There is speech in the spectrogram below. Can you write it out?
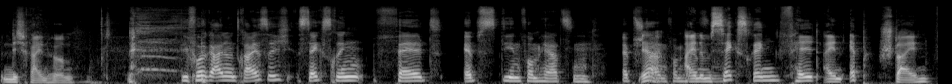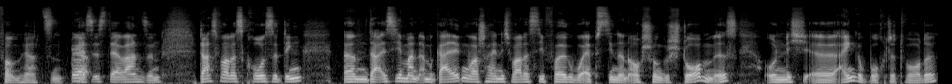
Nicht reinhören. Die Folge 31, Sexring fällt Epstein vom Herzen. Epstein ja, vom Herzen. Einem Sexring fällt ein Epstein vom Herzen. Ja. Das ist der Wahnsinn. Das war das große Ding. Ähm, da ist jemand am Galgen. Wahrscheinlich war das die Folge, wo Epstein dann auch schon gestorben ist und nicht äh, eingebuchtet wurde.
